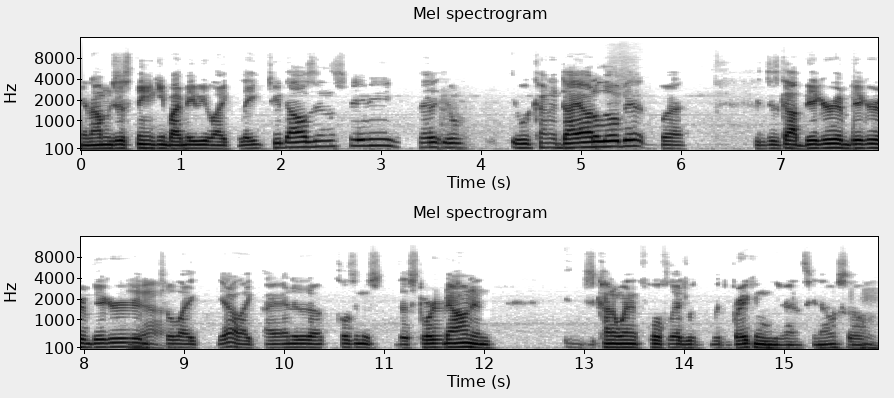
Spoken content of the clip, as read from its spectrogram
And I'm just thinking by maybe like late 2000s, maybe, that it, it would kind of die out a little bit. But it just got bigger and bigger and bigger Yeah. until like, yeah, like I ended up closing this, the store down and it just kind of went full fledged with, with breaking events, you know? So Mhm.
